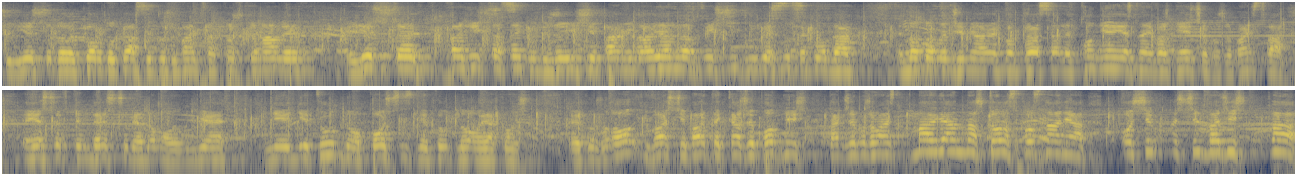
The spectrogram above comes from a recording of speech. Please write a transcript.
czyli jeszcze do rekordu klasy, proszę Państwa, troszkę mamy jeszcze 20 sekund, jeżeli się Pani Marianna zmieści w 20 sekundach, no to będzie miała rekord klasy, ale to nie jest najważniejsze, proszę Państwa, jeszcze w tym deszczu, wiadomo, nie, nie, nie trudno o pościsk, nie trudno o jakąś, e, proszę, o i właśnie Bartek każe podnieść, także proszę Państwa, Marianna Sztor z Poznania, 18.22,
